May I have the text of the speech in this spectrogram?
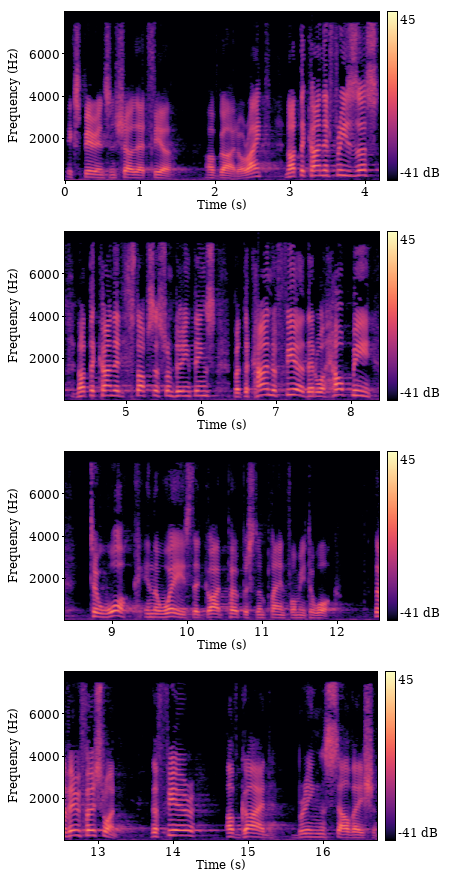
experience and show that fear of God, all right? Not the kind that freezes us, not the kind that stops us from doing things, but the kind of fear that will help me to walk in the ways that God purposed and planned for me to walk. The very first one, the fear of God brings salvation.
